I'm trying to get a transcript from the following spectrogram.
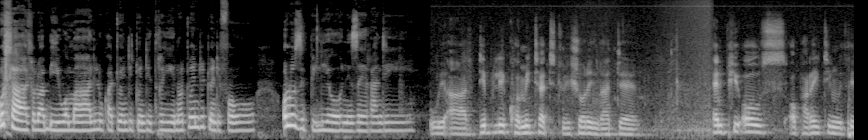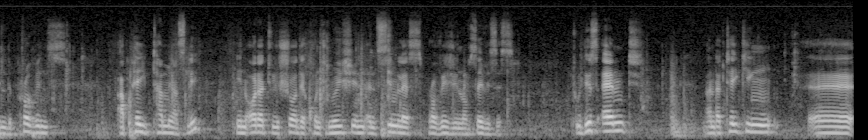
kuhlahlo lwabiwo-mali luka-2023 no-2024 oluzibhiliyoni zeerandi. We are deeply committed to ensuring that uh, NPOs operating within the province are paid timeously in order to ensure the continuation and seamless provision of services. To this end, undertaking uh,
